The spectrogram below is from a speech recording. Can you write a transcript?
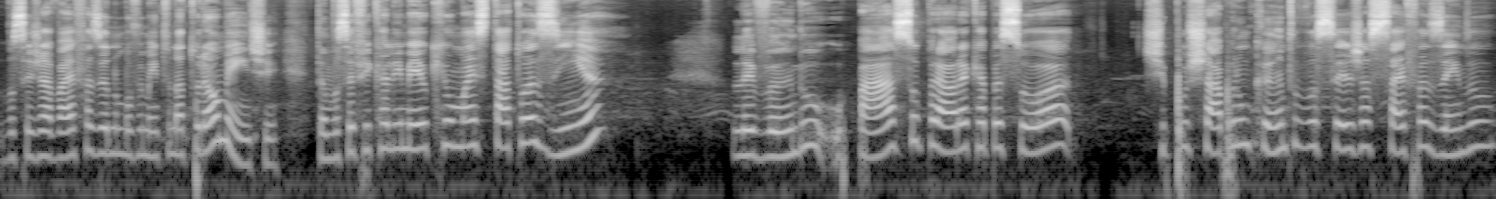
você já vai fazendo o movimento naturalmente. Então você fica ali meio que uma estatuazinha levando o passo para a hora que a pessoa te puxar para um canto, você já sai fazendo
